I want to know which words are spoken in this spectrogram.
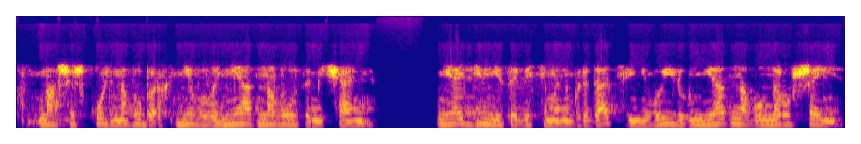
в нашей школе на выборах не было ни одного замечания. Ни один независимый наблюдатель не выявил ни одного нарушения.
